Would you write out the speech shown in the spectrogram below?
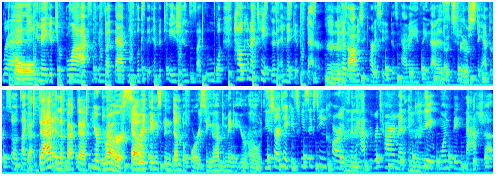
red. Gold. You may get your blacks and things like that. Then you look at the invitations. It's like, ooh, what, how can I take this and make it better? Mhm. Because obviously Party City doesn't have anything that is No, to your standards. So it's like Yeah, that and the fact that You're remember broke, so- everything's been done before, so you have to make it your own. you start taking Sweet 16 cards and Mhm. Happy Retirement and Mhm. create one big mashup,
